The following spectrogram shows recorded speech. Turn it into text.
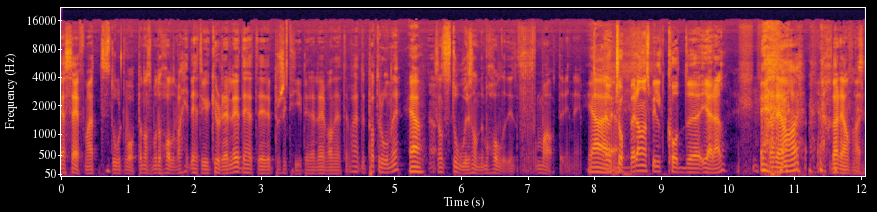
jeg ser for meg et stort våpen, og så må du holde hva, Det heter ikke kuler, eller? Det heter prosjektiler, eller hva det heter. Hva heter? Patroner? Ja. Sånn store sånne du må holde dine mater inni. Ja, Ja, ja. Chopper han har spilt COD eh, IRL. Det er det han har. Det er det han har.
